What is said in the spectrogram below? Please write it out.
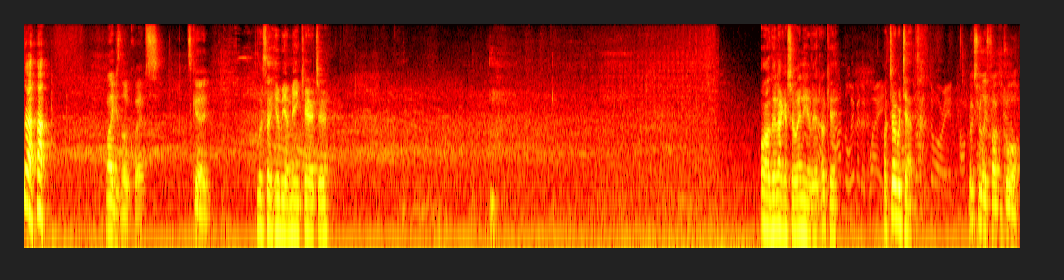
I like his little quips. It's good. Looks like he'll be a main character. Oh, they're not gonna show any of it. Okay. October 10th. Story and conquer Looks really fucking cool. war.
